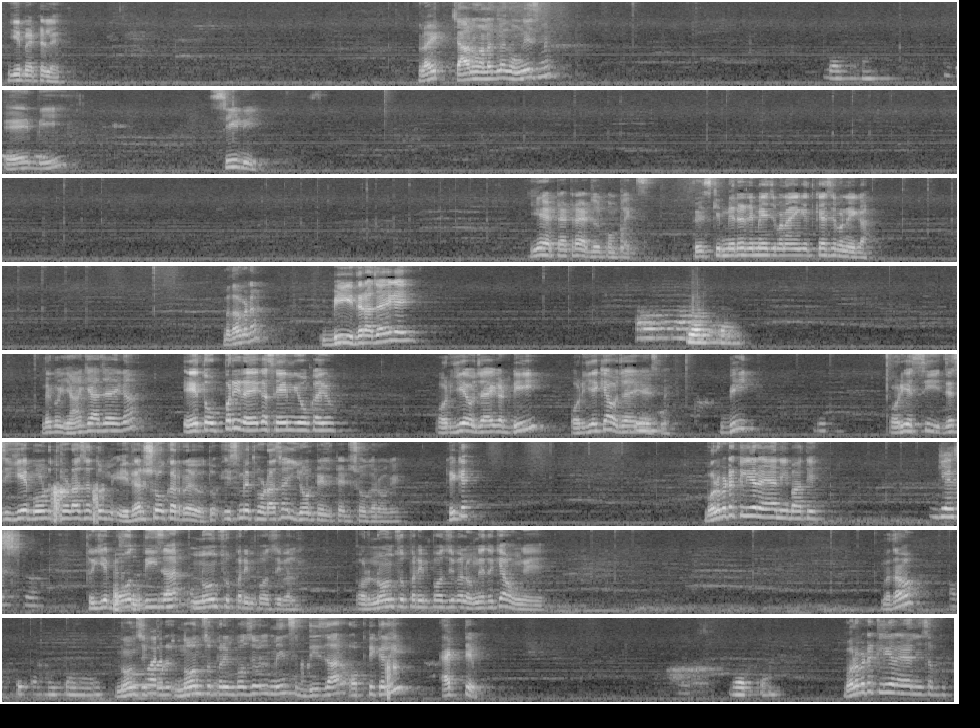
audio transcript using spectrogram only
ये मेटल है। Right right? चारों अलग अलग होंगे इसमें? ए बी सी डी ये है टेट्राहेड्रल कॉम्प्लेक्स तो इसकी मिरर इमेज बनाएँगे तो कैसे बनेगा? बताओ बेटा। बी इधर आ जाएगा ये। देखो यहाँ क्या आ जाएगा? ए तो ऊपर ही रहेगा सेम यो का यो। और ये हो जाएगा डी और ये क्या हो जाएगा इसमें? बी और ये सी जैसे ये बॉन्ड थोड़ा सा तुम इधर शो कर रहे हो तो इसमें थोड़ा सा यो टिल्टेड शो करोगे। ठीक है? बोलो बेटा क्लियर है या नहीं बात ये? यस सर तो ये both these are non super impossible और नॉन सुपर इम्पॉसिबल होंगे तो क्या होंगे ये? बताओ। Non super non super impossible means these are optically active Yes, बोलो बेटा क्लियर है या नहीं सबको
